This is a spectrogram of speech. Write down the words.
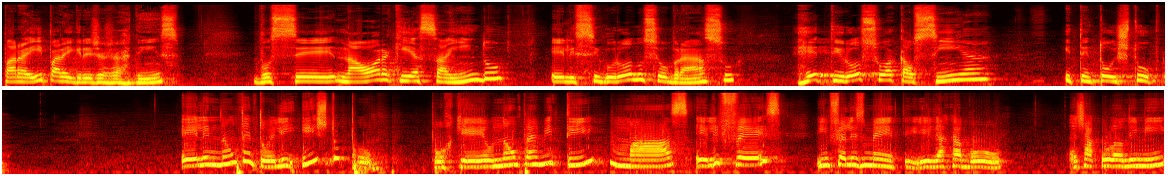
para ir para a Igreja Jardins você, na hora que ia saindo, ele segurou no seu braço, retirou sua calcinha e tentou estupro? Ele não tentou, ele estuprou. Porque eu não permiti, mas ele fez. Infelizmente, ele acabou ejaculando em mim.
